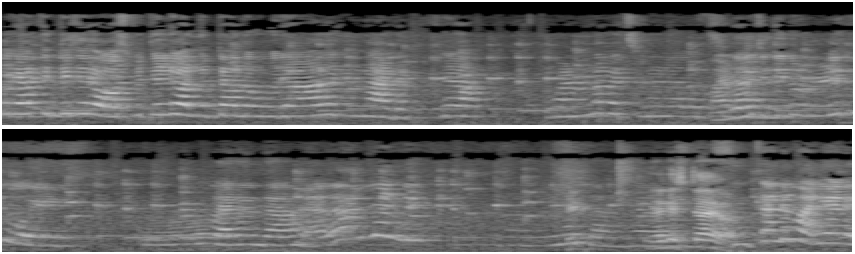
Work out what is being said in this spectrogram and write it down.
ഊരാത്തിന്റെ ചെറിയ ഹോസ്പിറ്റലിൽ വന്നിട്ടാണ് ഊരാതെ നടക്കുക. വണ്ണം വെച്ചിട്ടുണ്ടല്ലോ മഴ വെച്ചതിന്റെ ഉള്ളിൽ പോയി. വേറെന്താ? പണിയാണ്.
